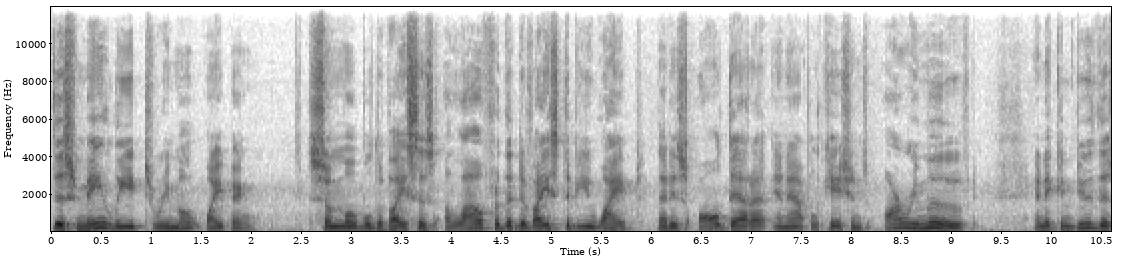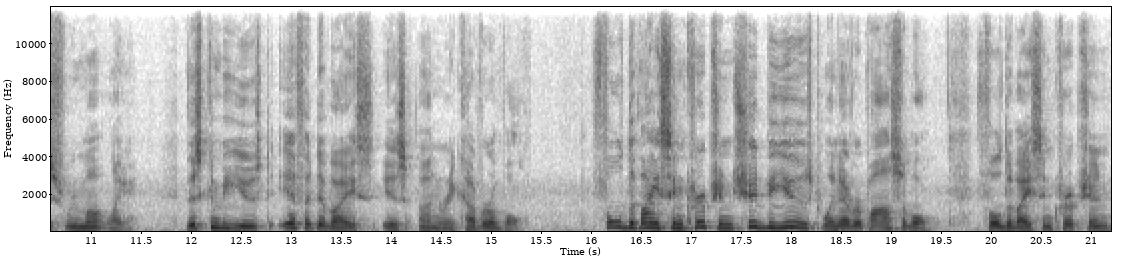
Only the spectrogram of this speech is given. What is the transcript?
this may lead to remote wiping. Some mobile devices allow for the device to be wiped, that is, all data and applications are removed, and it can do this remotely. This can be used if a device is unrecoverable. Full device encryption should be used whenever possible. Full device encryption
